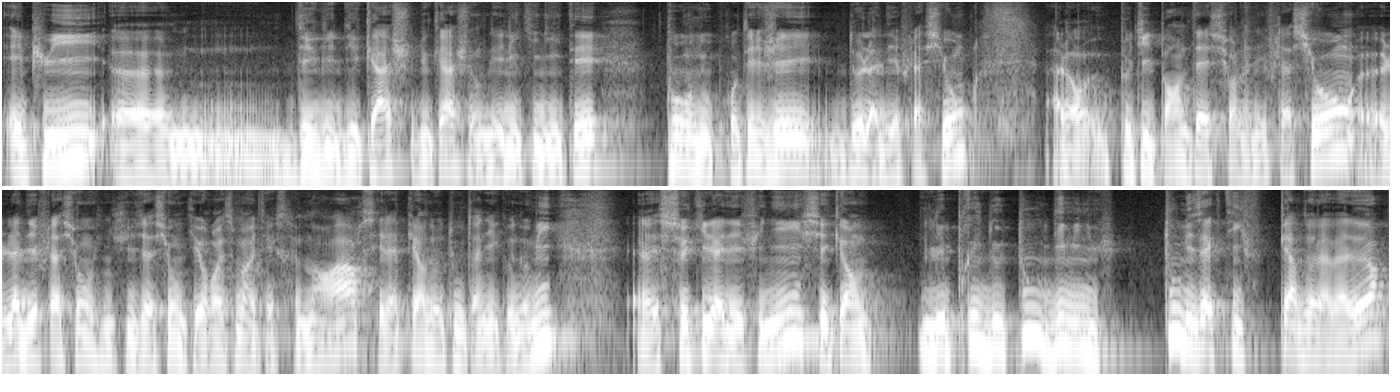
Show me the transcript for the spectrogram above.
et puis euh, des, cash, du cash, donc des liquidités pour nous protéger de la déflation. Alors, petite parenthèse sur la déflation, euh, la déflation est une situation qui heureusement est extrêmement rare, c'est la pire de tout en économie. ce qu'il a défini, c'est quand les prix de tout diminuent. Tous les actifs perdent de la valeur,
